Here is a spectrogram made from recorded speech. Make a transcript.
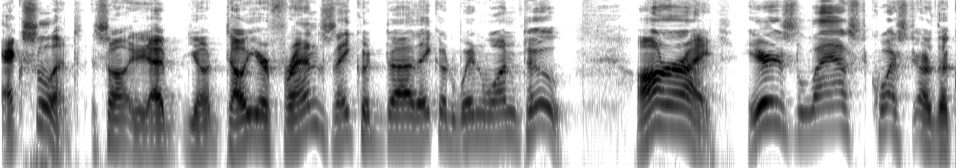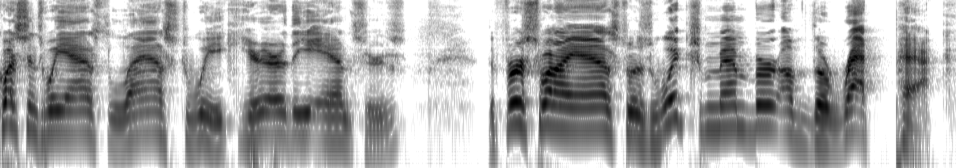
Excellent. So you know, tell your friends they could uh, they could win one too. All right. Here's last question or the questions we asked last week. Here are the answers. The first one I asked was which member of the Rat Pack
